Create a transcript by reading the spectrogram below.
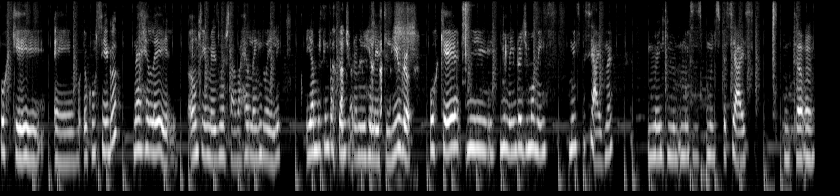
porque é, eu consigo né, reler ele. Ontem mesmo eu estava relendo ele, e é muito importante para mim reler esse livro, porque me, me lembra de momentos muito especiais, né? Momentos muito, muito especiais. Então,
